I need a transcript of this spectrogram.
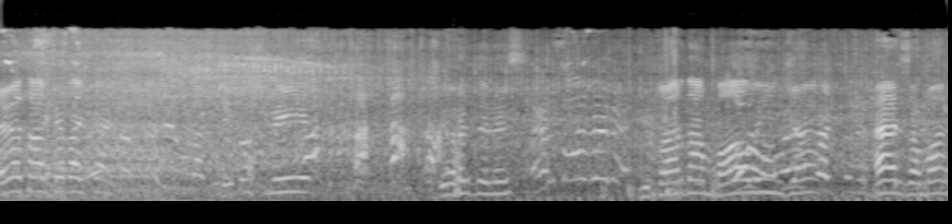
Evet arkadaşlar. Çekişmeyi gördünüz. Yukarıdan bağlayınca her zaman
